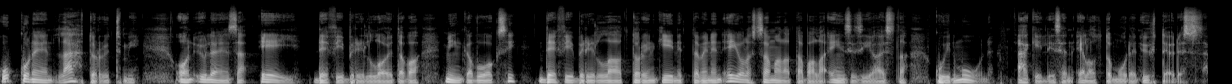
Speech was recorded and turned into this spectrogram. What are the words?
Hukkuneen lähtörytmi on yleensä ei-defibrilloitava, minkä vuoksi defibrillaattorin kiinnittäminen ei ole samalla tavalla ensisijaista kuin muun äkillisen elottomuuden yhteydessä.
